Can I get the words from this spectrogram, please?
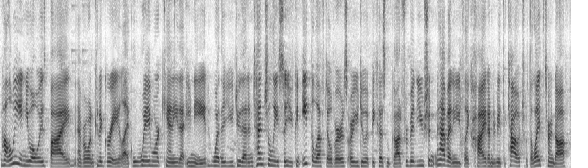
Halloween, you always buy, everyone can agree, like way more candy that you need, whether you do that intentionally so you can eat the leftovers or you do it because, God forbid, you shouldn't have any. You'd like hide underneath the couch with the lights turned off.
